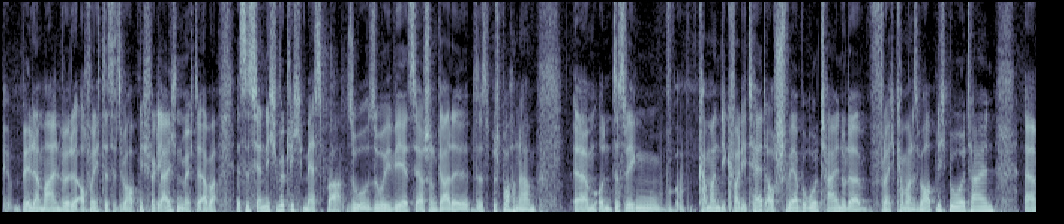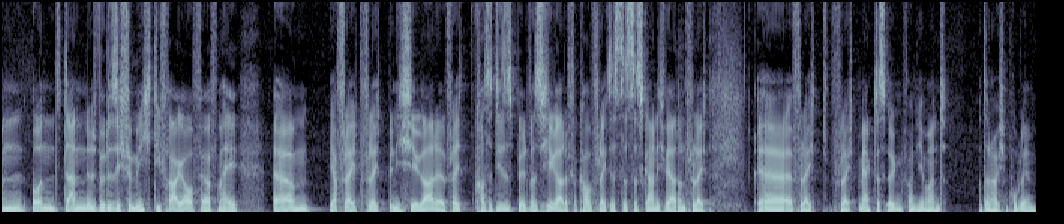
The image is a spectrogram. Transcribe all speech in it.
Bilder malen würde, auch wenn ich das jetzt überhaupt nicht vergleichen möchte, aber es ist ja nicht wirklich messbar, so, so wie wir jetzt ja schon gerade das besprochen haben. Ähm, und deswegen kann man die Qualität auch schwer beurteilen oder vielleicht kann man es überhaupt nicht beurteilen. Ähm, und dann würde sich für mich die Frage aufwerfen, hey, ähm, ja, vielleicht, vielleicht bin ich hier gerade, vielleicht kostet dieses Bild, was ich hier gerade verkaufe, vielleicht ist das das gar nicht wert und vielleicht, äh, vielleicht, vielleicht merkt das irgendwann jemand und dann habe ich ein Problem.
